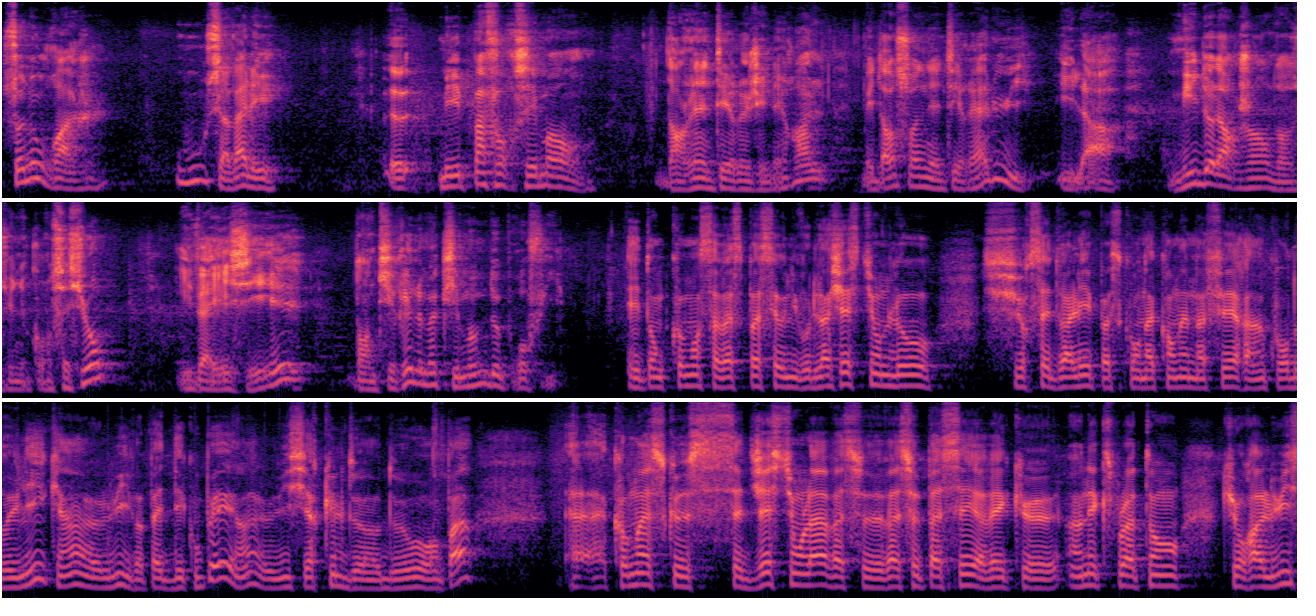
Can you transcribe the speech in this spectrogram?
son ouvrage ou sa vallée. Euh, mais pas forcément dans l'intérêt général, mais dans son intérêt à lui. Il a mis de l'argent dans une concession, il va essayer d'en tirer le maximum de profit. Et donc comment ça va se passer au niveau de la gestion de l'eau sur cette vallée? Parce qu'on a quand même affaire à un cours d'eau unique. Hein. Lui, il ne va pas être découpé, hein. lui, il circule de, haut en bas. Euh, comment est-ce que cette gestion-là va se, passer avec euh, un exploitant qui aura, lui,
